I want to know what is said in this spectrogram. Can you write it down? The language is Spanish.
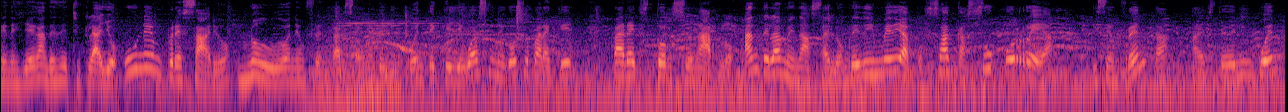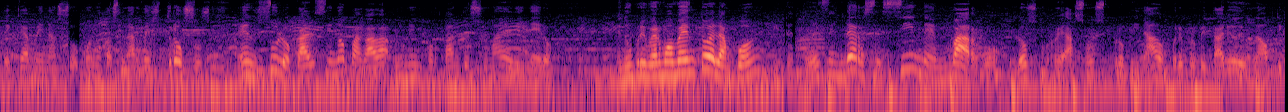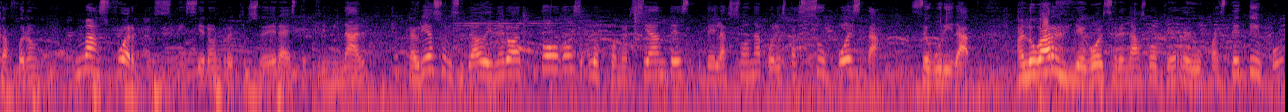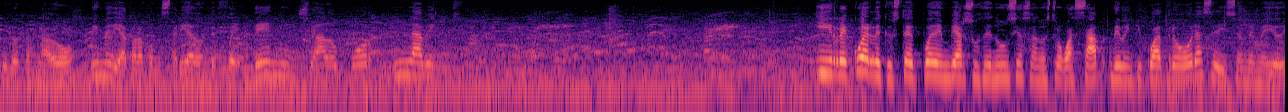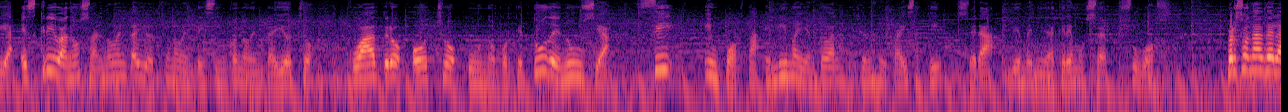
Quienes llegan desde Chiclayo, un empresario no dudó en enfrentarse a un delincuente que llegó a su negocio para qué? Para extorsionarlo. Ante la amenaza, el hombre de inmediato saca su correa y se enfrenta a este delincuente que amenazó con ocasionar destrozos en su local si no pagaba una importante suma de dinero. En un primer momento, el ampón defenderse, sin embargo, los correazos propinados por el propietario de una óptica fueron más fuertes y hicieron retroceder a este criminal que habría solicitado dinero a todos los comerciantes de la zona por esta supuesta seguridad. Al lugar llegó el serenazgo que redujo a este tipo y lo trasladó de inmediato a la comisaría donde fue denunciado por la víctima. Y recuerde que usted puede enviar sus denuncias a nuestro WhatsApp de 24 horas, edición del mediodía. Escríbanos al 98 95 98 481, porque tu denuncia sí importa. En Lima y en todas las regiones del país aquí será bienvenida. Queremos ser su voz. Personal de la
